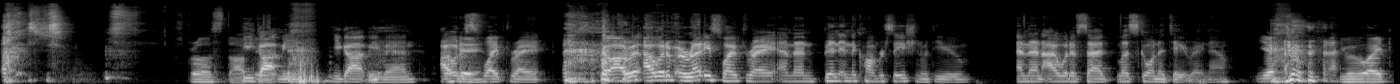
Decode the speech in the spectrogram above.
Bro, stop. You it. got me. You got me, man. I would have swiped right. So I would, I would have already swiped right and then been in the conversation with you. And then I would have said, let's go on a date right now. yeah. you were like,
